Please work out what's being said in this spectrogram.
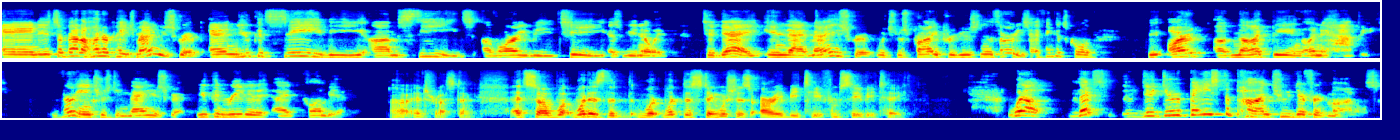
And it's about a 100 page manuscript. And you could see the um, seeds of REBT as we know it today in that manuscript, which was probably produced in the 30s. I think it's called The Art of Not Being Unhappy. Very interesting manuscript. You can read it at Columbia. Oh, interesting. And so, what what is the what what distinguishes REBT from CBT? Well, let's they're based upon two different models.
